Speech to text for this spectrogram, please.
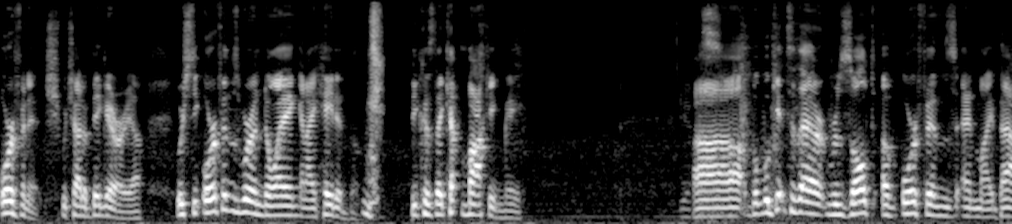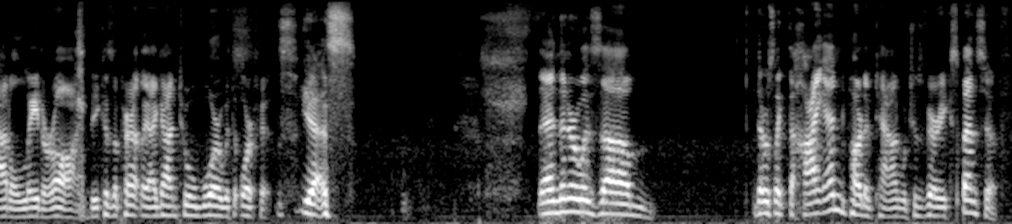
orphanage, which had a big area, which the orphans were annoying, and I hated them because they kept mocking me. Uh, but we'll get to the result of orphans and my battle later on because apparently I got into a war with orphans. Yes. And then there was um, there was like the high end part of town, which was very expensive.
